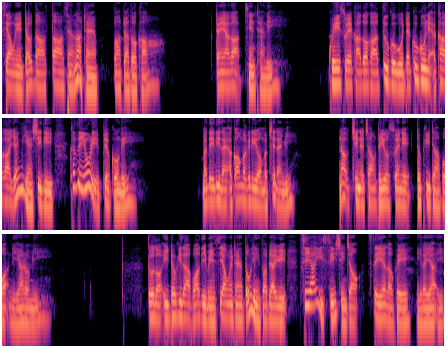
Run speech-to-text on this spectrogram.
ဆရာဝန်ဒေါက်တာတာဆန်လှထံသွားပြသောအခါတန်ရာကပြင်းထန်သည်ခွေးဆွဲခါသောအခါသူ့ကိုယ်ကိုတခုခုနှင့်အခါကရိုက်မိရန်ရှိသည်ခသရိုးတွေပြုတ်ကုန်သည်မသေးသည့်တိုင်အကောင်းမကတိတော့မဖြစ်နိုင်ပြီနောက်ချီနှချောင်းတရုတ်ဆွဲနှင့်ဒုက္ခိတာဘဝနေရတော့မည်သို့သောဤဒုက္ခိတာဘဝသည်ပင်ဆရာဝန်ထံ၃ချိန်သွားပြ၍ဆရာ၏စီးချိန်ကြောင့်စေရလောက်ဖေးနေလိုက်ရ၏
